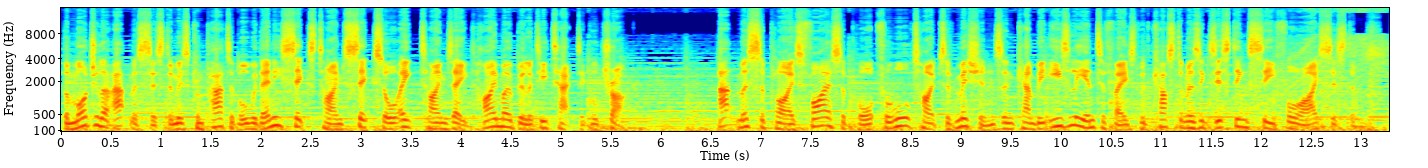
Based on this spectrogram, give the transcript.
the modular Atmos system is compatible with any 6x6 or 8x8 high-mobility tactical truck. Atmos supplies fire support for all types of missions and can be easily interfaced with customers' existing C4I systems.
